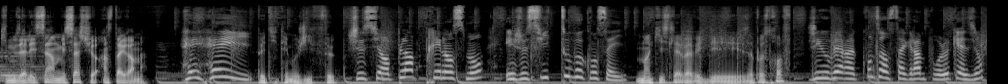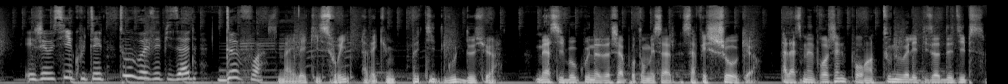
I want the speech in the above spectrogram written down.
qui nous a laissé un message sur Instagram. Hey hey Petit emoji feu. Je suis en plein pré-lancement et je suis tous vos conseils. Main qui se lève avec des apostrophes. J'ai ouvert un compte Instagram pour l'occasion et j'ai aussi écouté tous vos épisodes deux fois. Smiley qui sourit avec une petite goutte de sueur. Merci beaucoup Natacha pour ton message, ça fait chaud au cœur. À la semaine prochaine pour un tout nouvel épisode de Tips.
